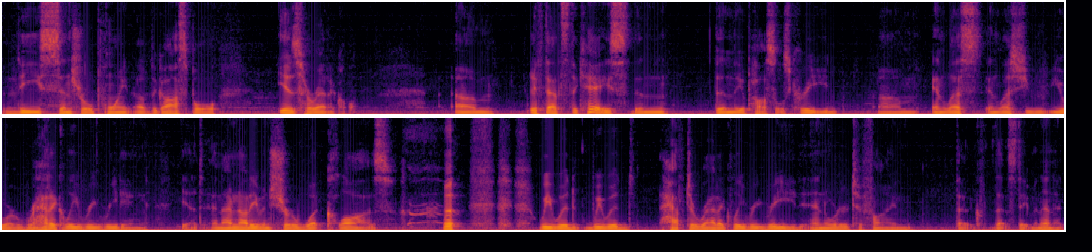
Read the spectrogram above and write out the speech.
the central point of the gospel is heretical. Um, if that's the case, then then the Apostles' Creed, um, unless unless you you are radically rereading it, and I'm not even sure what clause we would we would have to radically reread in order to find that that statement in it,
